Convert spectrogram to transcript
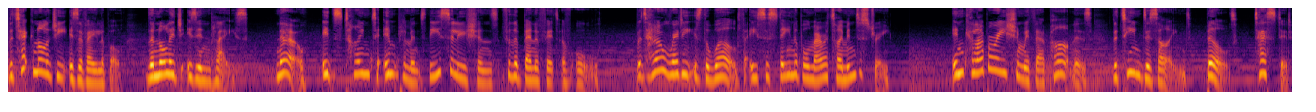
The technology is available, the knowledge is in place. Now, it's time to implement these solutions for the benefit of all. But how ready is the world for a sustainable maritime industry? In collaboration with their partners, the team designed, built, tested,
